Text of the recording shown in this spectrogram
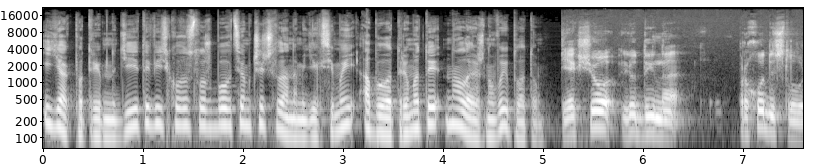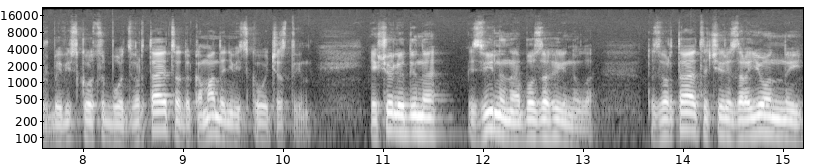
і як потрібно діяти військовослужбовцям чи членам їх сімей, аби отримати належну виплату. Якщо людина проходить служби, військовослужбовець звертається до командування військової частини. Якщо людина звільнена або загинула, то звертається через районний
